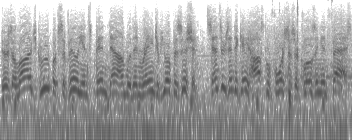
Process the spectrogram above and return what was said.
There's a large group of civilians pinned down within range of your position. Sensors indicate hostile forces are closing in fast.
